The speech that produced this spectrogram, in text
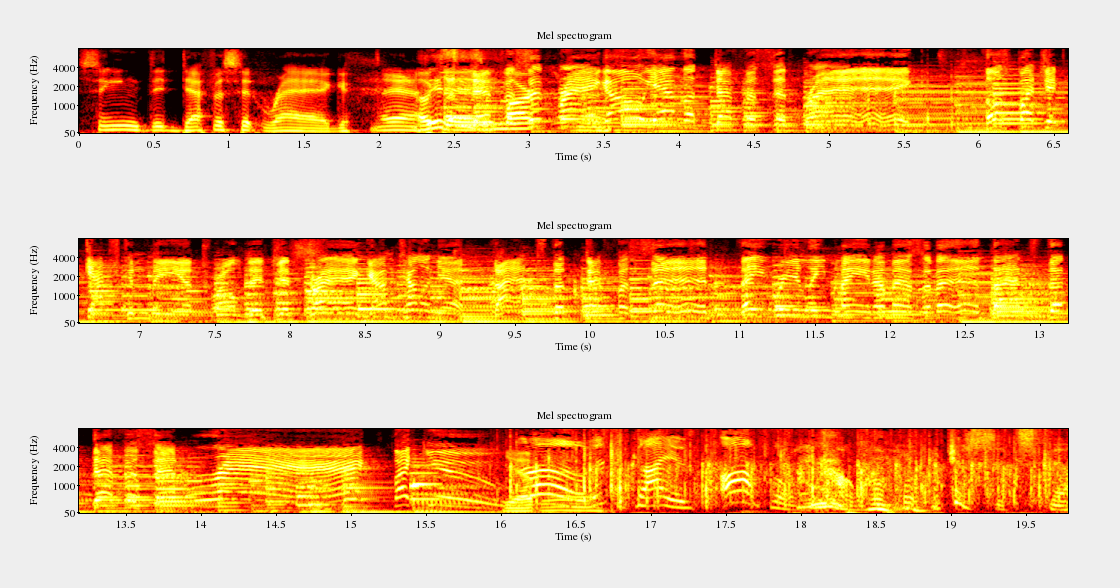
singing the deficit rag. Yeah. This is Mark. Deficit rag, oh yeah, the deficit rag. Those budget gaps can be a 12 digit drag. I'm telling you, that's the deficit. They really made a mess of it. That's the deficit rag. Thank you. Yep. Guy is awful. I know. Just sit still.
